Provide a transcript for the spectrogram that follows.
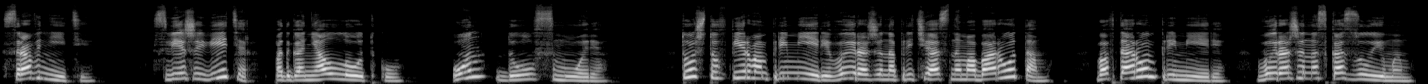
Сравните. Свежий ветер подгонял лодку. Он дул с моря. То, что в первом примере выражено причастным оборотом, во втором примере выражено сказуемым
